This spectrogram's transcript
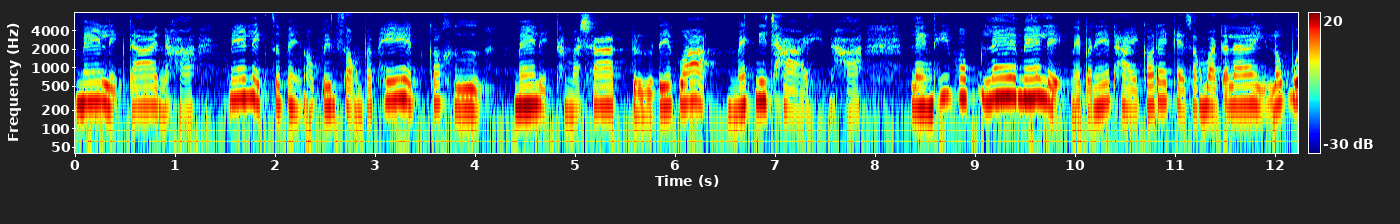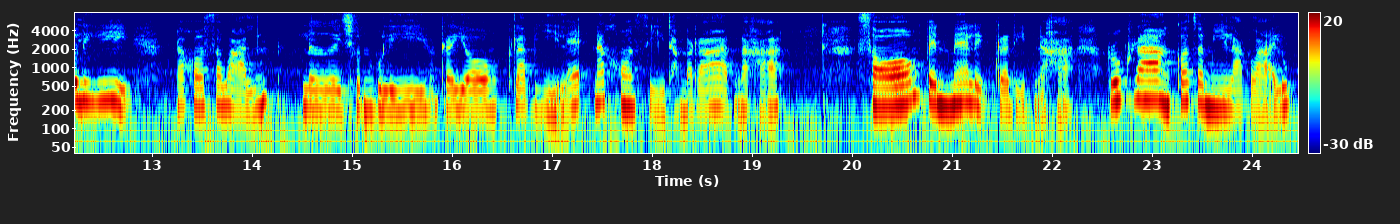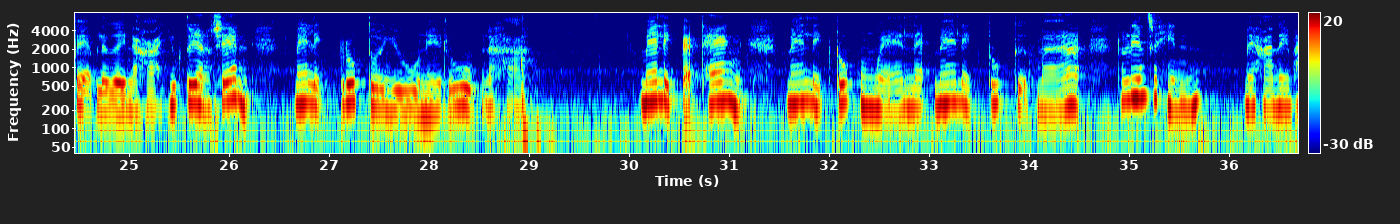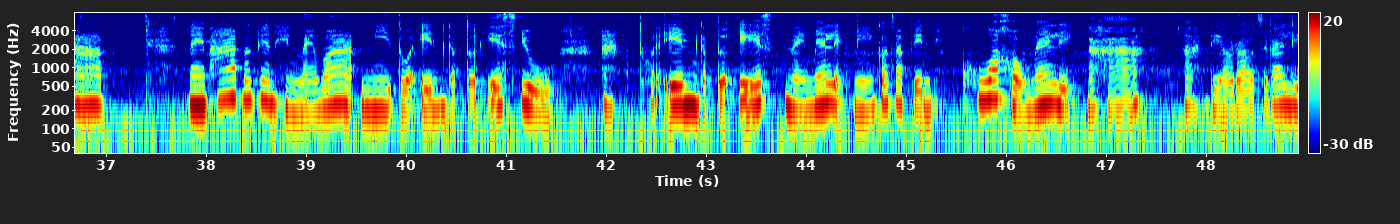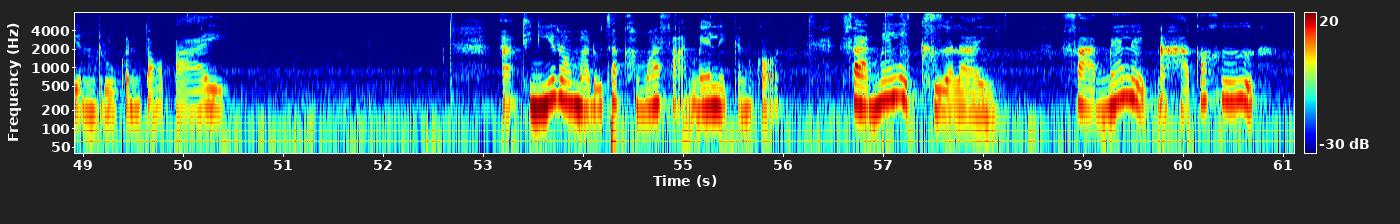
แม่เหล็กได้นะคะ แม่เหล็กจะแบ่งออกเป็น 2 ประเภทก็คือ แม่เหล็กธรรมชาติ หรือเรียกว่าแมกนีไทด์นะคะ แหล่งที่พบแร่แม่เหล็กในประเทศไทยก็ได้แก่จังหวัดอะไรลบบุรี นครสวรรค์ เลยชนบุรี ระยอง กระบี่และนครศรีธรรมราชนะคะ 2. เป็นแม่เหล็กประดิษฐ์นะคะ รูปร่างก็จะมีหลากหลายรูปแบบเลยนะคะ ยกตัวอย่างเช่น แม่เหล็กรูปตัว U ในรูปนะคะ แม่เหล็กแปดแท่ง แม่เหล็กรูปวงแหวน และแม่เหล็กรูปเกือกม้า นักเรียนจะเห็นไหมคะในภาพ ในภาพนักเรียนเห็นไหมว่ามีตัว N กับตัว S อยู่อะตัว N กับตัว S ในแม่เหล็กนี้ก็จะเป็นขั้วของแม่เหล็กนะคะ อะเดี๋ยวเราจะได้เรียนรู้กันต่อไปอะทีนี้เรามารู้จักคำว่าสารแม่เหล็กกันก่อน สารแม่เหล็กคืออะไร สารแม่เหล็กนะคะก็คือ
